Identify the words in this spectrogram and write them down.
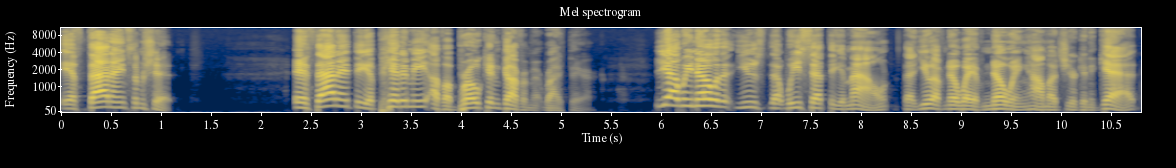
If that ain't some shit, if that ain't the epitome of a broken government right there. Yeah, we know that you that we set the amount that you have no way of knowing how much you're going to get.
